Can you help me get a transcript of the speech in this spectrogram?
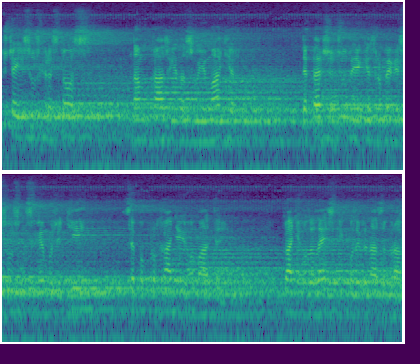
Ще Ісус Христос нам вказує на свою матір, де перше чудо, яке зробив Ісус у своєму житті, це попрохання Його матері, в Кані Галилейській, коли вина забрав.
